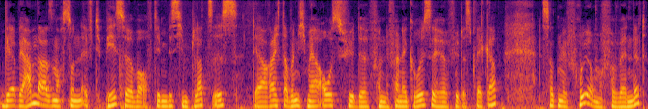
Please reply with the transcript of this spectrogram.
wir, wir haben da also noch so einen FTP-Server, auf dem ein bisschen Platz ist. Der reicht aber nicht mehr aus für de, von, von der Größe her für das Backup. Das hatten wir früher mal verwendet.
